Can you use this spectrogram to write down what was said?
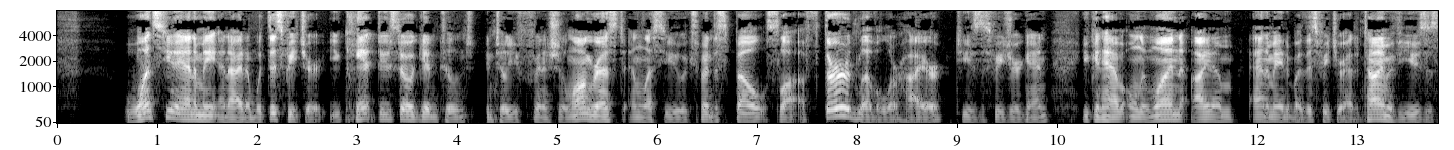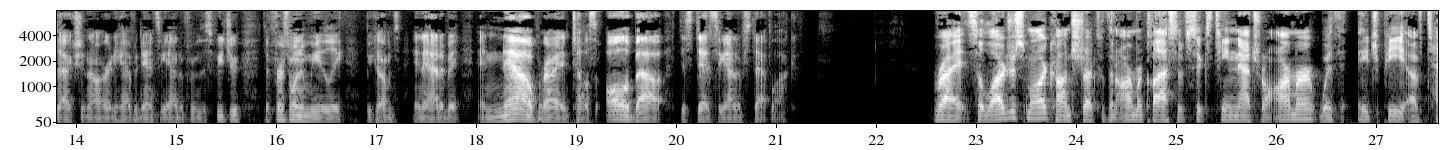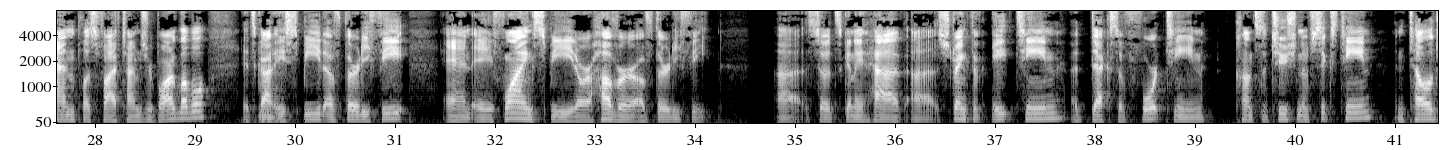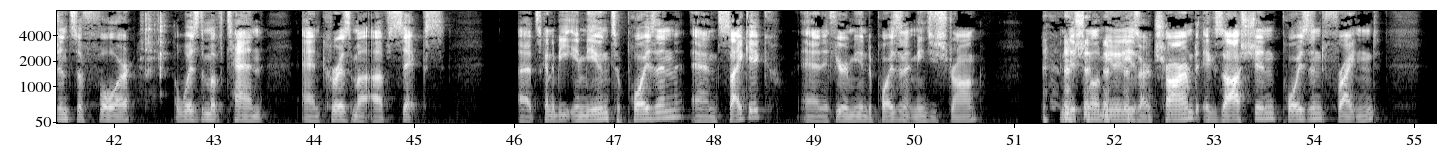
Once you animate an item with this feature, you can't do so again until until you finish a long rest unless you expend a spell slot of third level or higher to use this feature again. You can have only one item animated by this feature at a time. If you use this action and already have a dancing item from this feature, the first one immediately becomes inanimate. And now Brian tell us all about this dancing item stat block. Right. So larger, smaller construct with an armor class of 16 natural armor with HP of 10 plus 5 times your bard level. It's got a speed of 30 feet and a flying speed or hover of 30 feet. Uh, so it's going to have a strength of 18, a dex of 14, constitution of 16, intelligence of 4, a wisdom of 10, and charisma of 6. Uh, it's going to be immune to poison and psychic. And if you're immune to poison, it means you're strong. Conditional immunities are charmed, exhaustion, poisoned, frightened.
